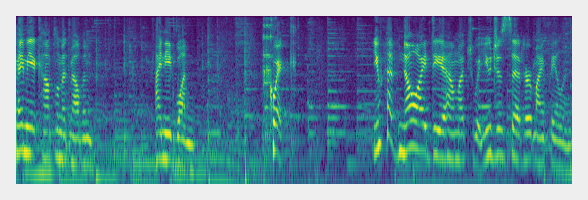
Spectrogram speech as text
Pay me a compliment, Melvin. I need one. Quick. You have no idea how much what you just said hurt my feelings.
